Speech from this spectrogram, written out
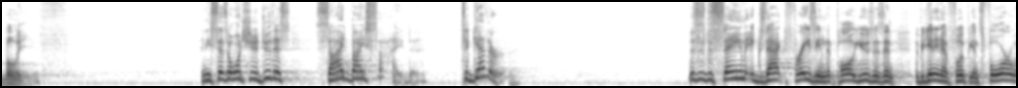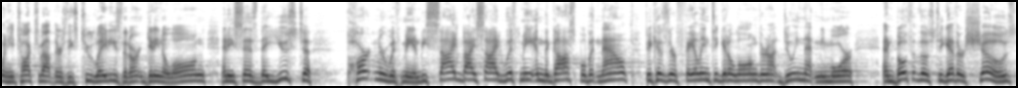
believe. And he says, I want you to do this side by side, together. This is the same exact phrasing that Paul uses in the beginning of Philippians 4 when he talks about there's these two ladies that aren't getting along. And he says, They used to partner with me and be side by side with me in the gospel, but now because they're failing to get along, they're not doing that anymore. And both of those together shows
